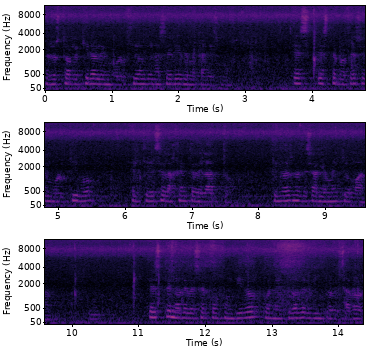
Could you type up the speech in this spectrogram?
pero esto requiere la involución de una serie de mecanismos. Es este proceso involutivo el que es el agente del acto, que no es necesariamente humano. Este no debe ser confundido con el yo del improvisador,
